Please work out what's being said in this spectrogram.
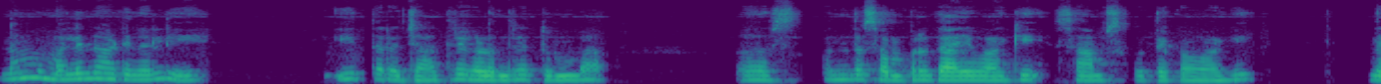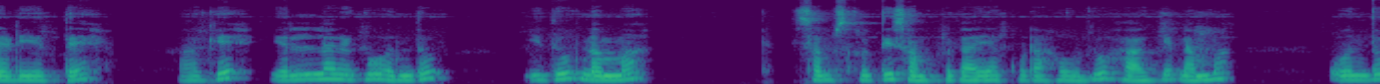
ನಮ್ಮ ಮಲೆನಾಡಿನಲ್ಲಿ ಈ ಥರ ಜಾತ್ರೆಗಳಂದರೆ ತುಂಬ ಒಂದು ಸಂಪ್ರದಾಯವಾಗಿ, ಸಾಂಸ್ಕೃತಿಕವಾಗಿ ನಡೆಯುತ್ತೆ. ಹಾಗೆ ಎಲ್ಲರಿಗೂ ಒಂದು ಇದು ನಮ್ಮ ಸಂಸ್ಕೃತಿ ಸಂಪ್ರದಾಯ ಕೂಡ ಹೌದು. ಹಾಗೆ ನಮ್ಮ ಒಂದು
